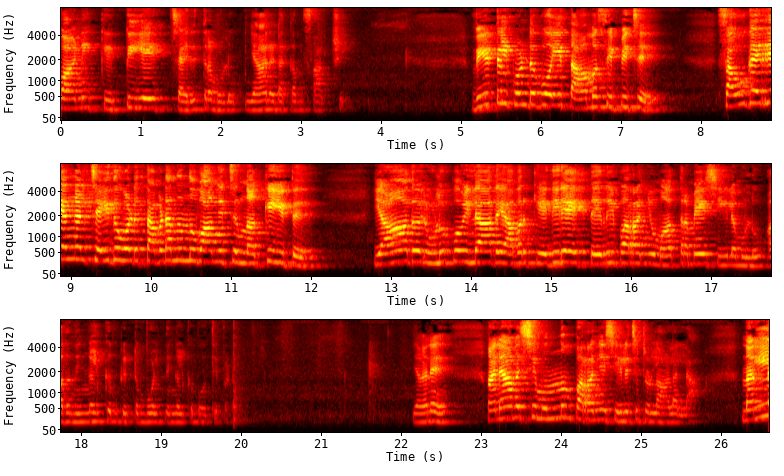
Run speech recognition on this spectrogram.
പണി കിട്ടിയേ ചരിത്രമുള്ളൂ. ഞാനടക്കം സാക്ഷി. വീട്ടിൽ കൊണ്ടുപോയി താമസിപ്പിച്ച് സൗകര്യങ്ങൾ ചെയ്തു കൊടുത്ത് അവിടെ നിന്ന് വാങ്ങിച്ച് നക്കിയിട്ട് യാതൊരു ഉളുപ്പുമില്ലാതെ അവർക്കെതിരെ തെറി പറഞ്ഞു മാത്രമേ ശീലമുള്ളൂ. അത് നിങ്ങൾക്കും കിട്ടുമ്പോൾ നിങ്ങൾക്ക് ബോധ്യപ്പെടും. ഞാൻ അനാവശ്യം ഒന്നും പറഞ്ഞ് ശീലിച്ചിട്ടുള്ള ആളല്ല. നല്ല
